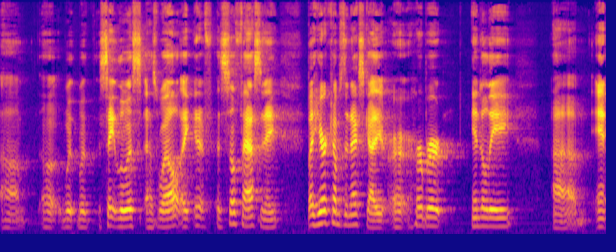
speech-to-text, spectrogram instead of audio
um, uh, with, with St. Louis as well. It, it's so fascinating. But here comes the next guy, Herbert Endeley. Um, and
